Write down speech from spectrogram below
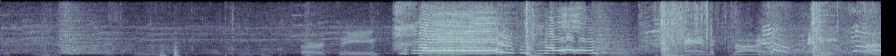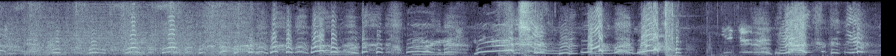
16, 14, 13, No! No! 10, 9, 8, 7, 6, 5, 4, 3, Yes! Yes!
